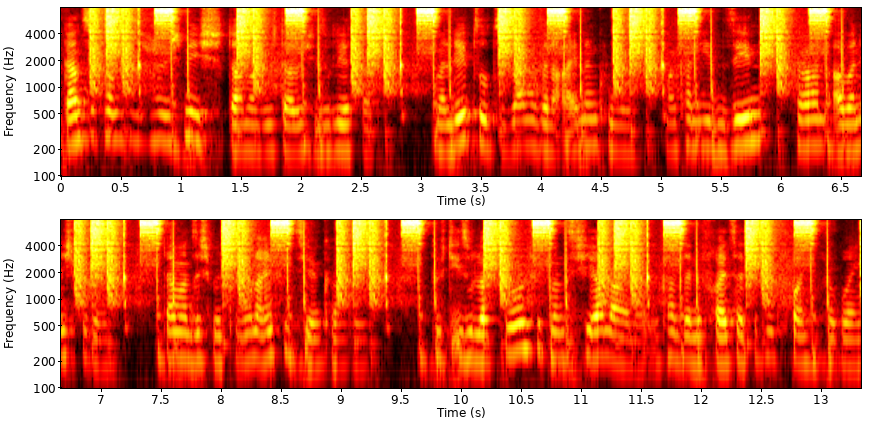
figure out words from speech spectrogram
Ganz so ist es wahrscheinlich nicht, da man sich dadurch isoliert hat. Man lebt sozusagen in seiner eigenen Kugel. Man kann jeden sehen, hören, aber nicht berühren, da man sich mit Corona infizieren könnte. Durch die Isolation fühlt man sich hier alleine und kann seine Freizeit mit Freunden verbringen.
